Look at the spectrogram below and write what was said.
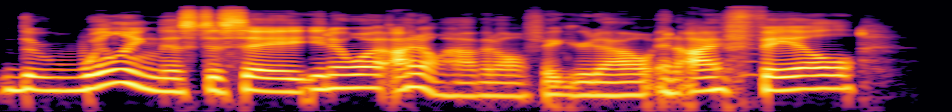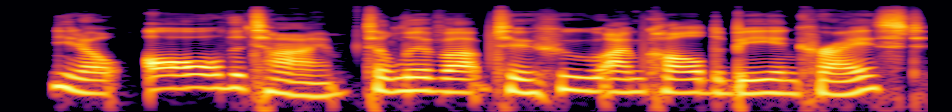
the willingness to say, you know what, I don't have it all figured out and I fail, you know, all the time to live up to who I'm called to be in Christ.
